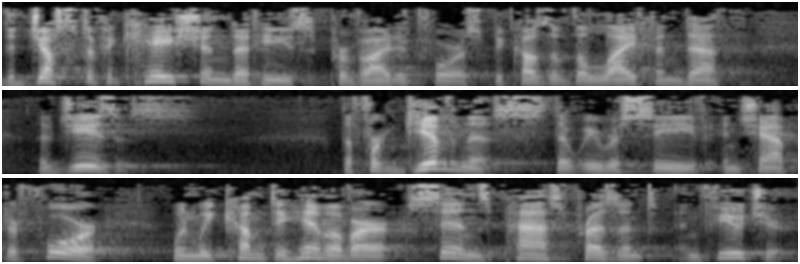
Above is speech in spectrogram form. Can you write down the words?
The justification that He's provided for us because of the life and death of Jesus the forgiveness that we receive in chapter 4 when we come to Him of our sins, past, present, and future.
